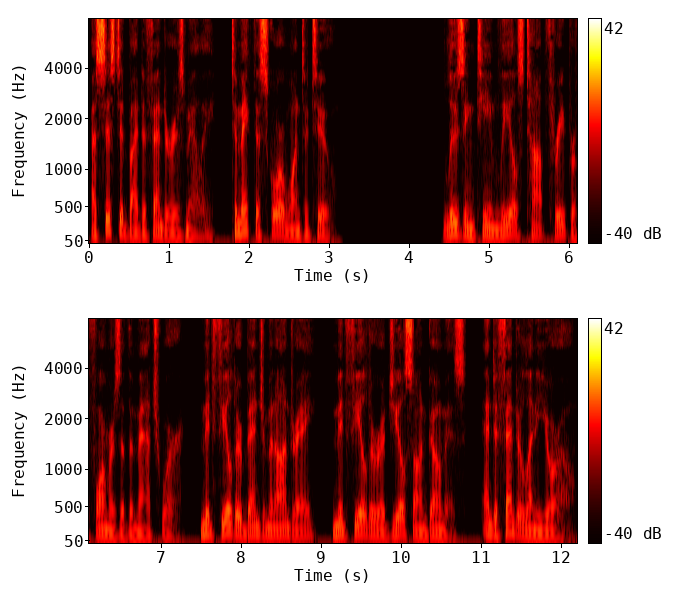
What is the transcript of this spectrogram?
assisted by defender Ismaily, to make the score 1 2. Losing team Lille's top three performers of the match were midfielder Benjamin Andre, midfielder Agilson Gomez, and defender Lenny Yoro.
